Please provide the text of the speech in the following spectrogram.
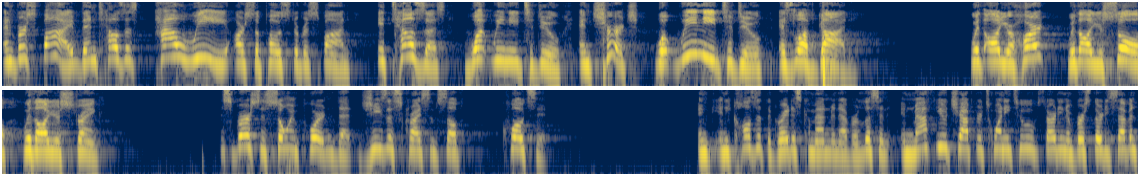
And verse 5 then tells us how we are supposed to respond. It tells us what we need to do. And church, what we need to do is love God with all your heart, with all your soul, with all your strength. This verse is so important that Jesus Christ himself quotes it. And, and, he calls it the greatest commandment ever. Listen, in Matthew chapter 22, starting in verse 37,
